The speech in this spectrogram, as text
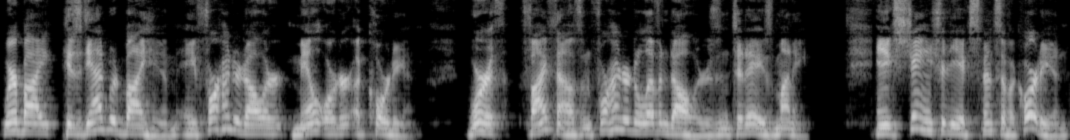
whereby his dad would buy him a $400 mail order accordion worth $5,411 in today's money. In exchange for the expensive accordion,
